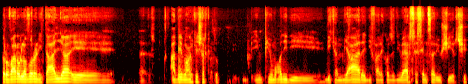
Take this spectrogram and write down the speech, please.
trovare un lavoro in Italia e eh, avevo anche cercato in più modi di, di cambiare, di fare cose diverse senza riuscirci.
